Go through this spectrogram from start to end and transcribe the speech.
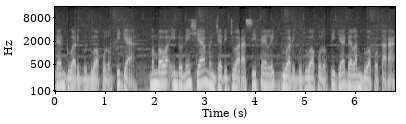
dan 2023, membawa Indonesia menjadi juara SEA Felix 2023 dalam dua putaran,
